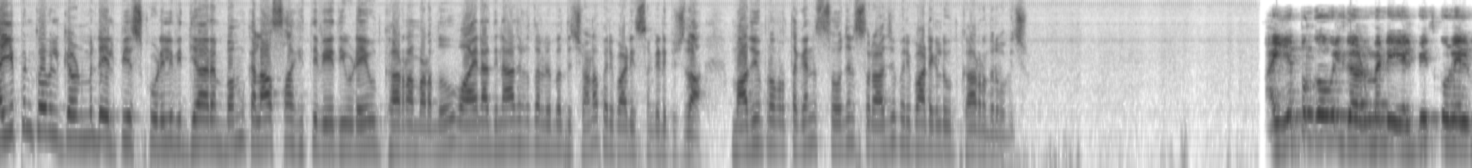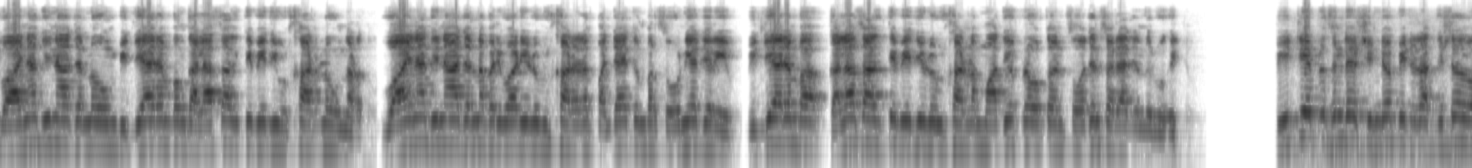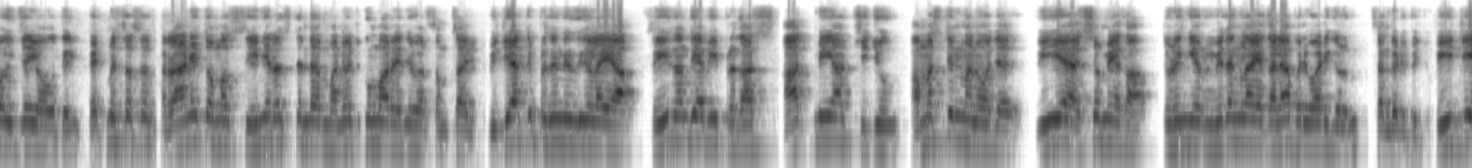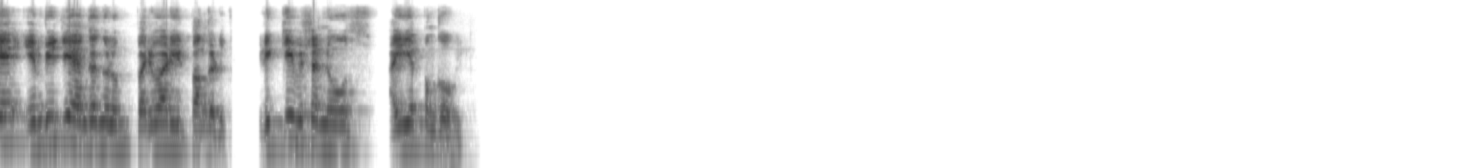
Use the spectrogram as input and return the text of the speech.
Ayyappancoil government L P സ്കൂളിൽ വിദ്യാരംഭം കലാസാഹിത്യവേദിയുടെ ഉദ്ഘാടനം നടന്നു. വായനാ ദിനാചരണത്തോടനുബന്ധിച്ചാണ് പരിപാടി സംഘടിപ്പിച്ചത്. മാധ്യമപ്രവർത്തകൻ സോജൻ സ്വരാജ് പരിപാടികളുടെ ഉദ്ഘാടനം നിർവഹിച്ചു. അയ്യപ്പൻകോവിൽ ഗവൺമെന്റ് എൽ പി സ്കൂളിൽ വായനാ ദിനാചരണവും വിദ്യാരംഭം കലാസാഹിത്യവേദി ഉദ്ഘാടനവും നടന്നു. വായനാ ദിനാചരണ പരിപാടിയുടെ ഉദ്ഘാടനം പഞ്ചായത്ത് മെമ്പർ സോണിയ ജെറിയും വിദ്യാരംഭ കലാസാഹിത്യവേദിയുടെ ഉദ്ഘാടനം മാധ്യമപ്രവർത്തകൻ സോജൻ സ്വരാജ് നിർവഹിച്ചു. P T A president Shindo Peter അധ്യക്ഷത വഹിച്ച യോഗത്തിൽ head Rani Thomas senior assistant Manoj Kumar എന്നിവർ സംസാരിച്ചു. വിദ്യാർത്ഥി പ്രതിനിധികളായ Sreenandiya V Prakash Athmiya Chiju Amastin Manoj V A Ashwamegha തുടങ്ങിയ വിവിധങ്ങളായ കലാപരിപാടികളും സംഘടിപ്പിച്ചു. P T A M P T അംഗങ്ങളും പരിപാടിയിൽ പങ്കെടുത്തു. Idukki vision news Ayyappan Kovil.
